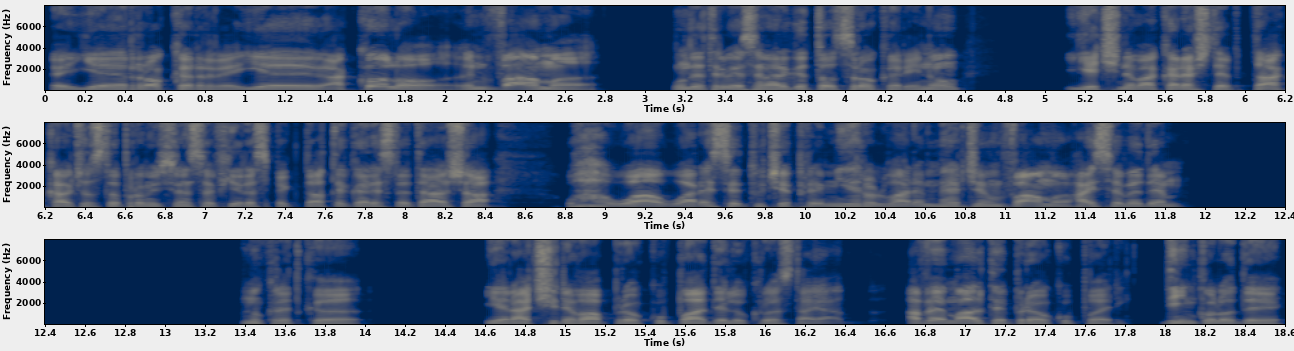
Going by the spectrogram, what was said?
E rocker, e acolo, în vamă, unde trebuie să meargă toți rockerii, nu? E cineva care aștepta ca această promisiune să fie respectată, care stătea așa, wow, wow, oare se duce premierul, oare merge în vamă, hai să vedem. Nu cred că era cineva preocupat de lucrul ăsta. Avem alte preocupări, dincolo de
